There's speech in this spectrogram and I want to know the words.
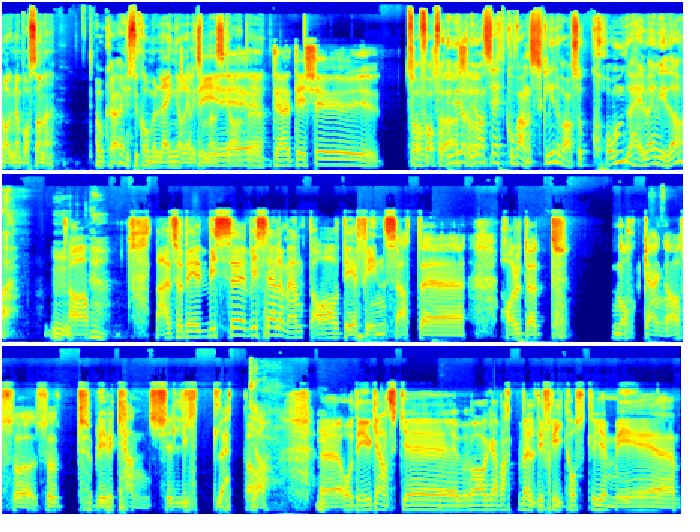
noen av bossene. Ok. Hvis du kommer lenger i liksom den Det, skade... det, det er ikke For, for, for sånn- altså- uansett hvor vanskelig det var, så kom du hele veien videre. Ja. Nei, så det er visse, visse element av det fins at uh, har du dødd nok ganger, så, så, så blir det kanskje litt lettere. Ja. Eh, og det er jo ganske Jeg har vært veldig frikostelige med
